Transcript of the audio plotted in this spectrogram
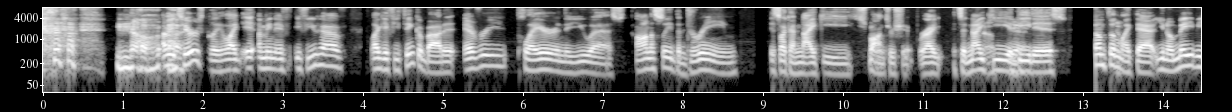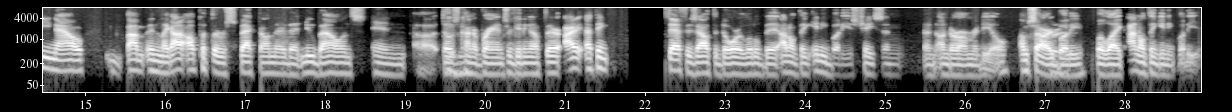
no, I mean, uh, seriously, like, it, I mean, if if you have, like, if you think about it, every player in the U.S., honestly, the dream is like a Nike sponsorship, right? It's a Nike, Yeah. Adidas, something Yep. like that. You know, maybe now, um, and like I, I'll put the respect on there that New Balance and uh, those Mhm. kind of brands are getting up there. I I think Steph is out the door a little bit. I don't think anybody is chasing an Under Armour deal. I'm sorry, Right. buddy, but like I don't think anybody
